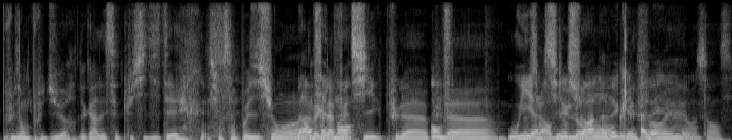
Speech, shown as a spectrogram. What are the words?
plus en plus dur de garder cette lucidité sur sa position Bah, avec fait, la non. fatigue, plus la, plus En la, oui, la alors, bien sûr, avec- l'effort avec- intense.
